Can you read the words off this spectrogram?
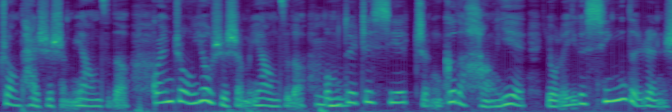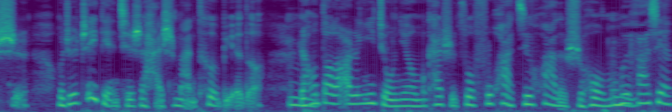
状态是什么样子的，观众又是什么样子的。我们对这些整个的行业有了一个新的认识，我觉得这一点其实还是蛮特别的。然后到了二零一九年，我们开始做孵化计划的时候，我们会发现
